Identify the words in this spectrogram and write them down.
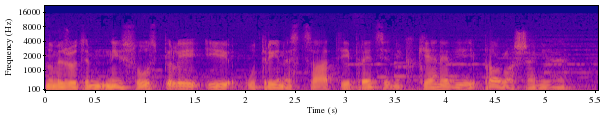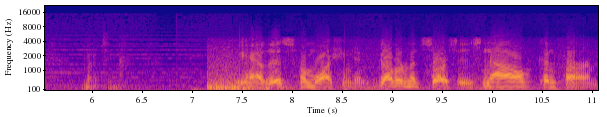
no međutim nisu uspjeli i u 13 sati predsjednik Kennedy proglašen je mrtvima. We have this from Washington. Government sources now confirm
